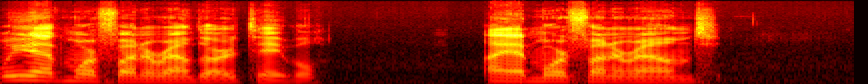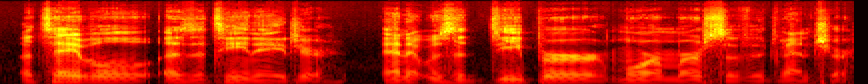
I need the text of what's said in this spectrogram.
we have more fun around our table. I had more fun around a table as a teenager, and it was a deeper, more immersive adventure.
